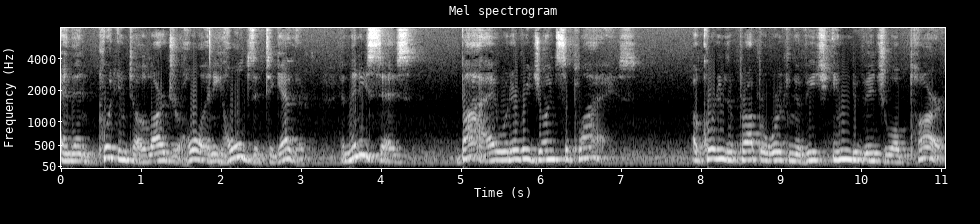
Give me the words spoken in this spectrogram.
and then put into a larger whole, and he holds it together. And then he says, by whatever joint supplies, according to the proper working of each individual part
